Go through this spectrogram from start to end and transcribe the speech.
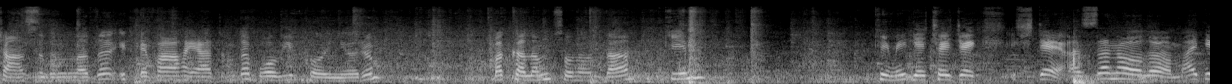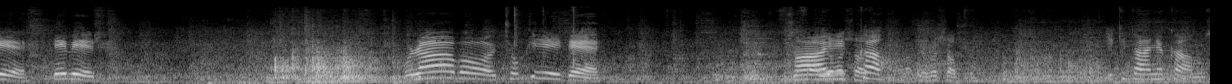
şansı bunun adı. İlk defa hayatımda bowling oynuyorum. Bakalım sonunda kim kimi geçecek. İşte aslan oğlum hadi devir. Bravo çok iyiydi. Harika. Yavaş attım. İki tane kalmış.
